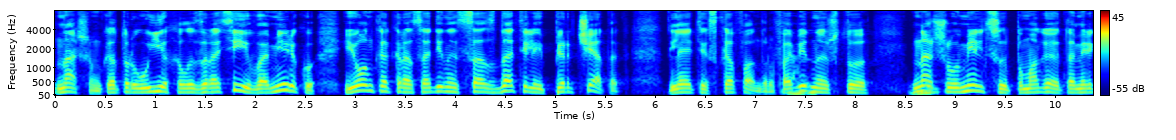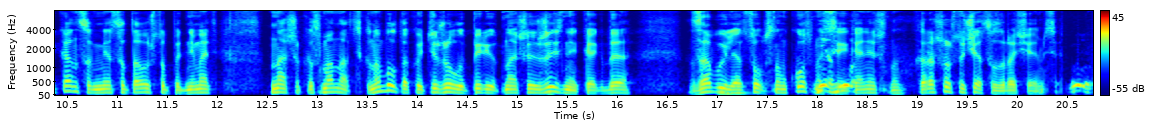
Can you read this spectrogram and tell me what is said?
нашем, который уехал из России в Америку, и он как раз один из создателей перчаток для этих скафандров. Обидно, что наши умельцы помогают американцам вместо того, чтобы поднимать нашу космонавтику. Но был такой тяжелый период нашей жизни, когда забыли о собственном космосе, Нет, ну... и, конечно, хорошо, что сейчас возвращаемся. Ну,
